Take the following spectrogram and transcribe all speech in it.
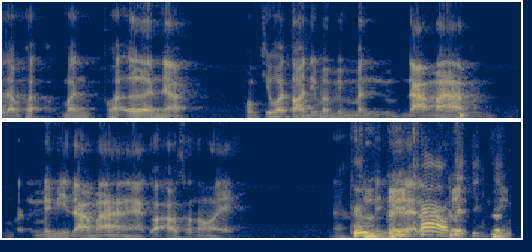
แต่มันเผอิญเนี่ย ผมคิดว่าตอนนี้มันมันดราม่ามันไม่มีดราม่าไงก็เอาซะหน่อยนะคือเกรดข้าวเนี่ยจริงๆ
